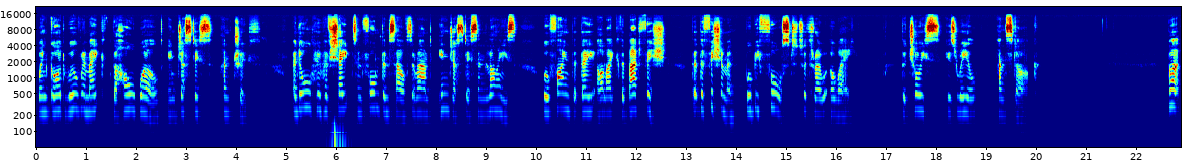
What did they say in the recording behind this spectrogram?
when God will remake the whole world in justice and truth, and all who have shaped and formed themselves around injustice and lies will find that they are like the bad fish that the fishermen will be forced to throw away. The choice is real and stark. But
